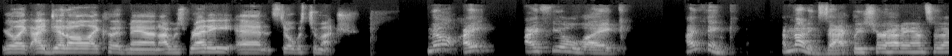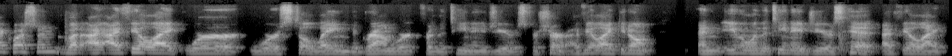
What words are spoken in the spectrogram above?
you're like, I did all I could, man. I was ready and it still was too much. No, I I feel like I think I'm not exactly sure how to answer that question, but I, I feel like we're we're still laying the groundwork for the teenage years for sure. I feel like you don't, and even when the teenage years hit, I feel like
